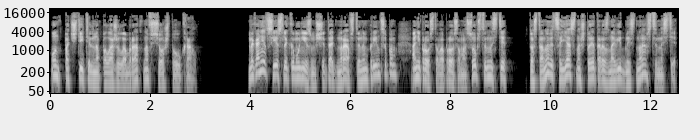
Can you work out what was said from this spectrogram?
он почтительно положил обратно все, что украл. Наконец, если коммунизм считать нравственным принципом, а не просто вопросом о собственности, то становится ясно, что эта разновидность нравственности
